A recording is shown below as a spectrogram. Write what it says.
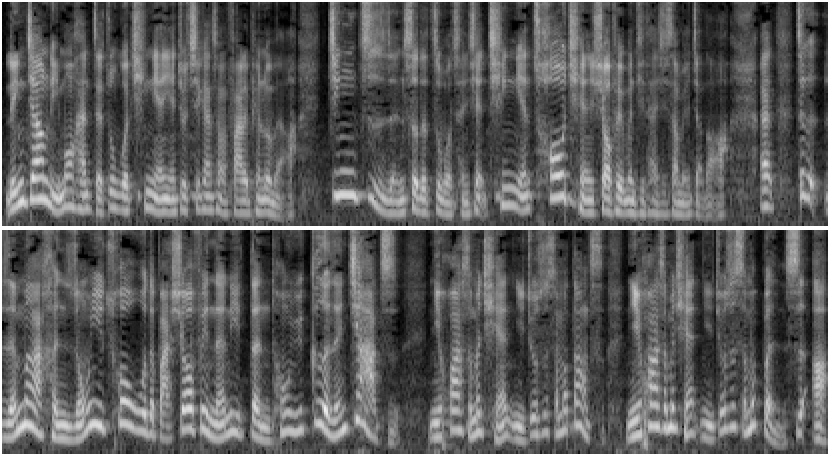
临江李梦涵在中国青年研究期刊上面发了一篇论文啊，《精致人设的自我呈现：青年超前消费问题谈析》上面讲到啊，哎，这个人们啊很容易错误的把消费能力等同于个人价值。你花什么钱，你就是什么档次；你花什么钱，你就是什么本事啊！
